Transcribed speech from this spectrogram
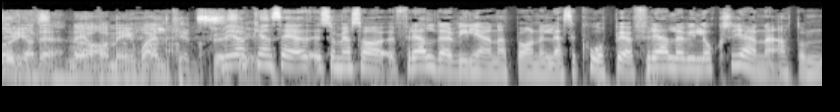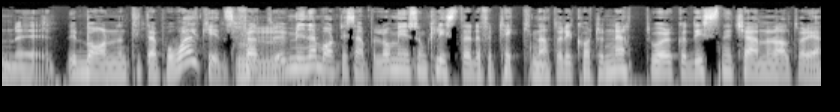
började när jag var med i Wild Kids. Men jag kan säga, som jag sa, föräldrar vill gärna att barnen läser KP. Föräldrar vill också gärna att de, eh, barnen tittar på Wild Kids. För att eh, mina barn till exempel, de är ju som klistrade för tecknat och det är Cartoon Network och Disney Channel och allt vad det är.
